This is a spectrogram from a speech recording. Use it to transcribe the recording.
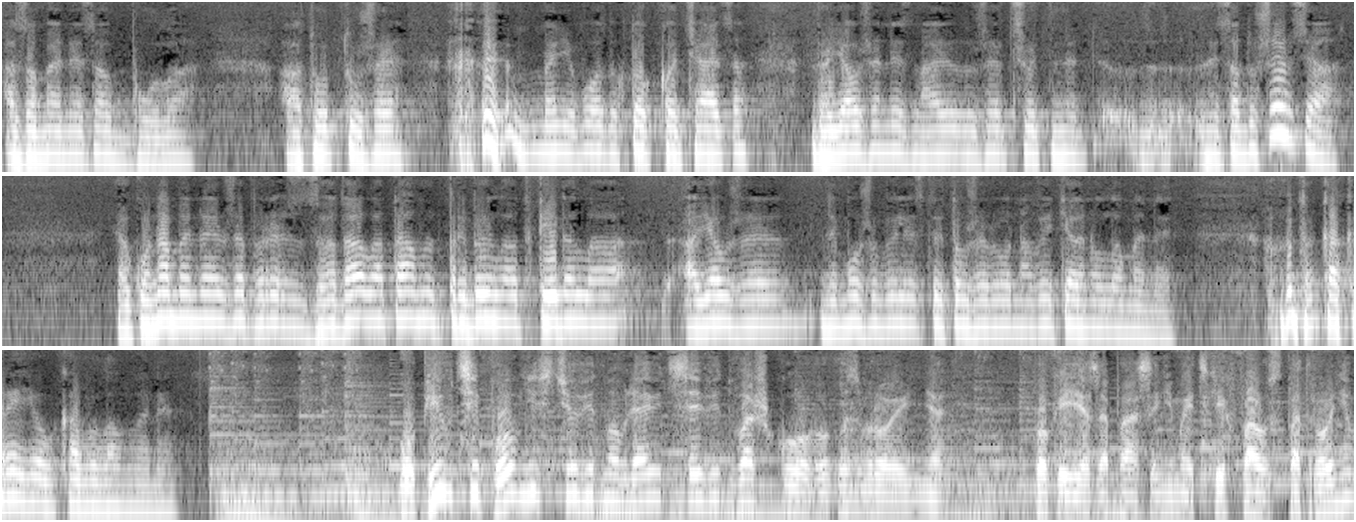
а за мене забула. А тут уже мені воздух то кончається, да я вже не знаю, вже чуть не, не задушився. Як вона мене вже згадала там, прибила, відкидала, а я вже не можу вилізти, то вже вона витягнула мене. Така криївка була в мене. Упівці повністю відмовляються від важкого озброєння. Поки є запаси німецьких фауст-патронів,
